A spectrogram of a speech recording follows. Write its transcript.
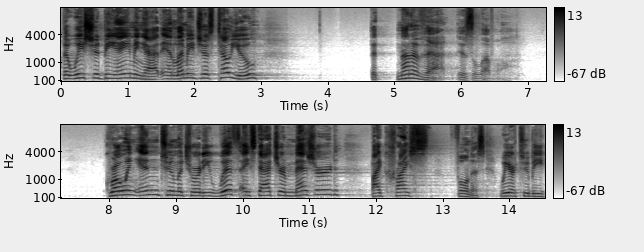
that we should be aiming at? And let me just tell you that none of that is the level. Growing into maturity with a stature measured by Christ's fullness. We are to be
